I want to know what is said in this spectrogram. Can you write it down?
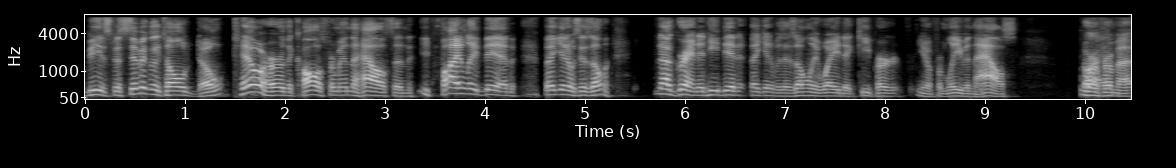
being specifically told don't tell her the calls from in the house, and he finally did, thinking it was his own. Now, granted, he did it thinking it was his only way to keep her, you know, from leaving the house, or Right. from uh,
